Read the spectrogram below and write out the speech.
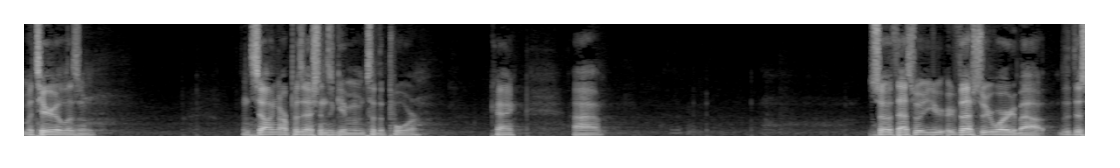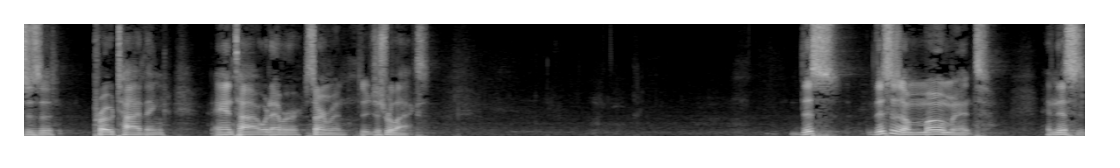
materialism and selling our possessions and giving them to the poor. Okay? Uh, so if that's what you if that's what you're worried about, that this is a pro tithing, anti whatever sermon, just relax. This this is a moment in this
